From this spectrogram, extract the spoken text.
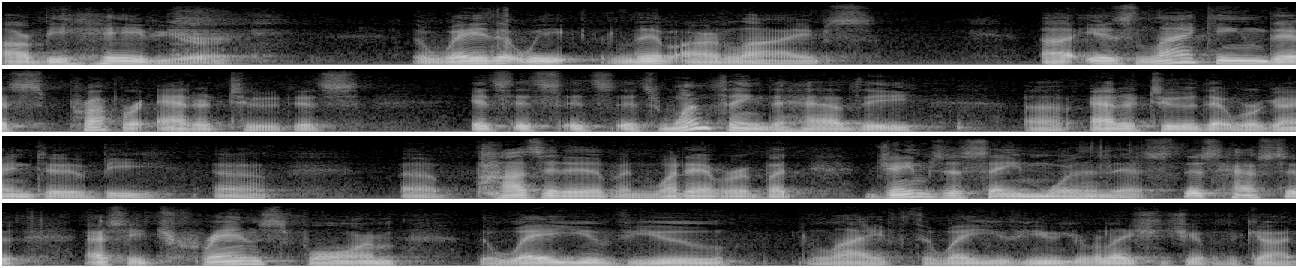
our behavior, the way that we live our lives, uh, is lacking this proper attitude. It's, it's, it's, it's, it's one thing to have the uh, attitude that we're going to be uh, uh positive and whatever, but James is saying more than this. This has to actually transform the way you view life, the way you view your relationship with God.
